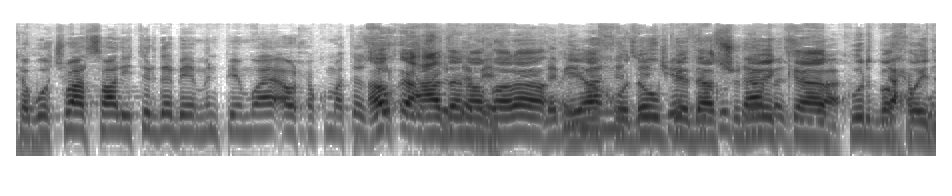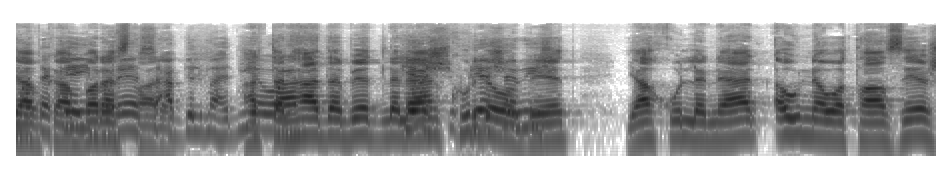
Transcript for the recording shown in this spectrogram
کە بۆ چوار ساڵی تر دەبێ من پێم وایە ئەو حکوومەتە زۆر ئیعادە نەزەرە یا خۆدە و پێداچوونەوەی کە کورد بە خۆیدا بکا بەڕێز عەبدولمەهدیەوە تەنها دەبێت لەلایەن کوردەوە بێت یاخو لەلایەن ئەو نەوە تازێش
